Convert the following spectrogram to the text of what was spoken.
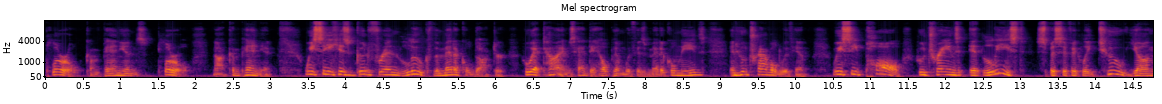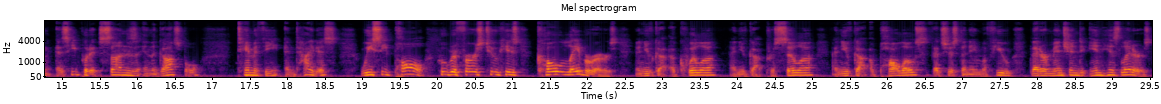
plural. Companions, plural, not companion. We see his good friend Luke, the medical doctor, who at times had to help him with his medical needs and who traveled with him. We see Paul, who trains at least specifically two young, as he put it, sons in the gospel Timothy and Titus, we see Paul who refers to his co-laborers. And you've got Aquila and you've got Priscilla and you've got Apollos, that's just to name a few, that are mentioned in his letters.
